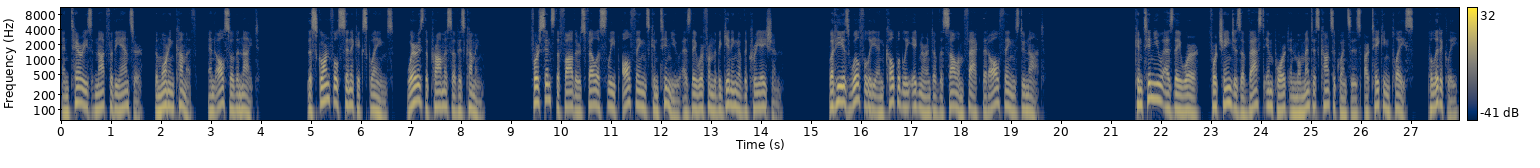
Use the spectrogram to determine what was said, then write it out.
and tarries not for the answer, the morning cometh, and also the night. The scornful cynic exclaims, Where is the promise of his coming? For since the fathers fell asleep all things continue as they were from the beginning of the creation. But he is wilfully and culpably ignorant of the solemn fact that all things do not continue as they were, for changes of vast import and momentous consequences are taking place, politically,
